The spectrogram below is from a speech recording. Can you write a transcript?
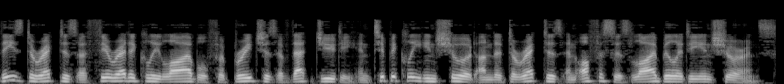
These directors are theoretically liable for breaches of that duty and typically insured under directors and officers liability insurance.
